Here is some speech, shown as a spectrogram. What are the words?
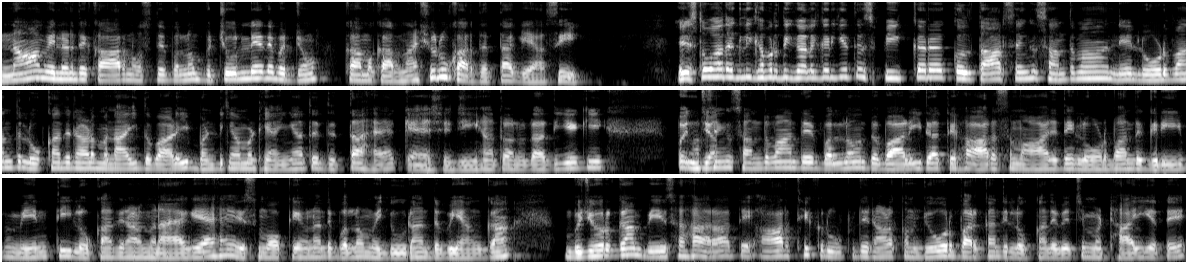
ਨਾ ਮਿਲਣ ਦੇ ਕਾਰਨ ਉਸ ਦੇ ਵੱਲੋਂ ਵਿਚੋਲੇ ਦੇ ਵਜੋਂ ਕੰਮ ਕਰਨਾ ਸ਼ੁਰੂ ਕਰ ਦਿੱਤਾ ਗਿਆ ਸੀ। ਇਸ ਤੋਂ ਬਾਅਦ ਅਗਲੀ ਖਬਰ ਦੀ ਗੱਲ ਕਰੀਏ ਤੇ ਸਪੀਕਰ ਕੁਲਤਾਰ ਸਿੰਘ ਸੰਧਵਾ ਨੇ ਲੋੜਵੰਦ ਲੋਕਾਂ ਦੇ ਨਾਲ ਮਨਾਈ ਦੀਵਾਲੀ ਵੰਡੀਆਂ ਮਠਿਆਈਆਂ ਤੇ ਦਿੱਤਾ ਹੈ ਕੈਸ਼। ਜੀ ਹਾਂ, ਤੁਹਾਨੂੰ ਦੱਸ ਦਈਏ ਕਿ ਪੰਜਾਬ ਸਿੰਘ ਸੰਧਵਾ ਦੇ ਵੱਲੋਂ ਦੀਵਾਲੀ ਦਾ ਤਿਉਹਾਰ ਸਮਾਜ ਦੇ ਲੋੜਵੰਦ, ਗਰੀਬ, ਮਿਹਨਤੀ ਲੋਕਾਂ ਦੇ ਨਾਲ ਮਨਾਇਆ ਗਿਆ ਹੈ। ਇਸ ਮੌਕੇ ਉਹਨਾਂ ਦੇ ਵੱਲੋਂ ਮਜ਼ਦੂਰਾਂ, ਦਿਵਿਆਂਗਾਂ, ਬਜ਼ੁਰਗਾਂ, ਬੇਸਹਾਰਾ ਤੇ ਆਰਥਿਕ ਰੂਪ ਦੇ ਨਾਲ ਕਮਜ਼ੋਰ ਵਰਗਾਂ ਦੇ ਲੋਕਾਂ ਦੇ ਵਿੱਚ ਮਠਾਈ ਅਤੇ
